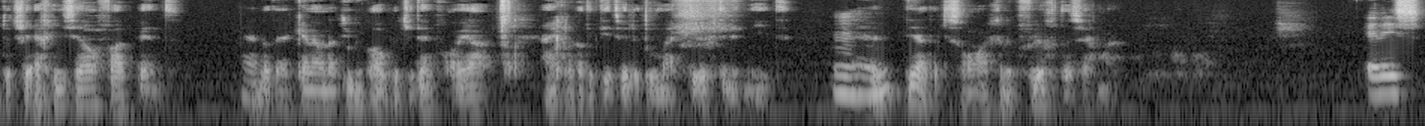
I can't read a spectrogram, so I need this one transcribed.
dat je echt jezelf vaak bent. En dat herkennen we natuurlijk ook, dat je denkt van, oh ja, eigenlijk had ik dit willen doen, maar ik durfde het niet. Mhm. Ja, dat is gewoon eigenlijk vluchten, zeg maar. En is,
